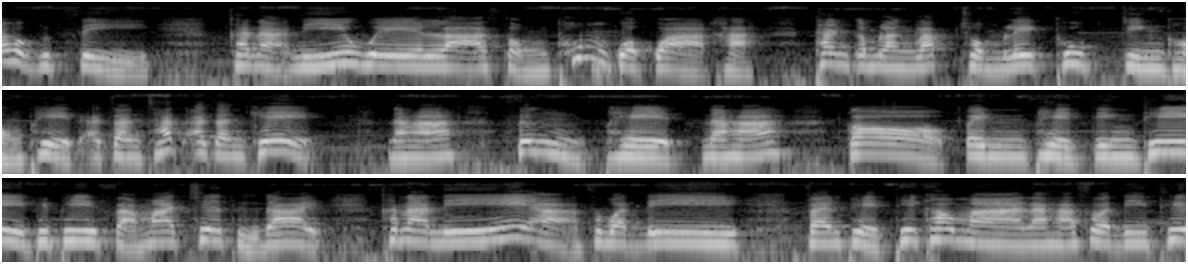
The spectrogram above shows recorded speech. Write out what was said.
2564 ขณะนี้เวลา2ทุ่มกว่าๆค่ะ ท่านกำลังรับชมเลขทูบจริงของเพจอาจารย์ชัดอาจารย์เคนะคะซึ่งเพจนะคะก็เป็นเพจจริงที่พี่ๆสามารถเชื่อถือได้ ขณะนี้อะสวัสดีแฟนเพจที่เข้ามานะคะ สวัสดีที่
